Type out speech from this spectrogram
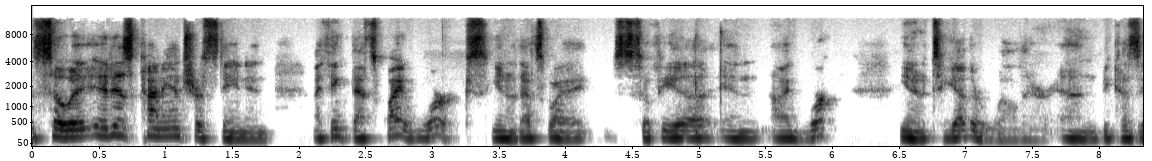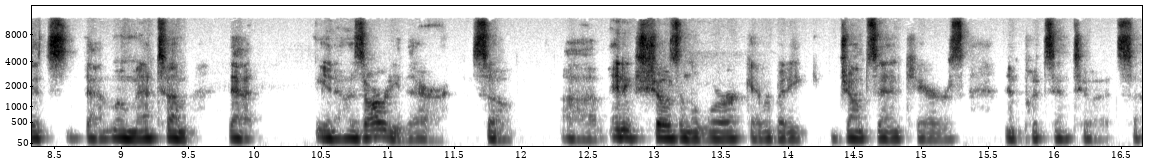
So it, it is kind of interesting and i think that's why it works you know? That's why sophia and i work you know together well there and because it's that momentum that you know is already there. So uh, and it shows in the work everybody jumps in cares and puts into it so.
